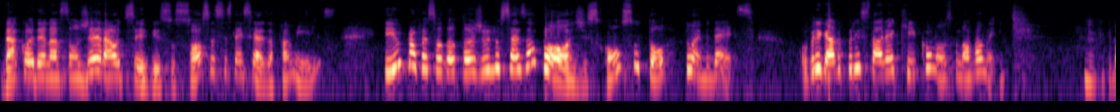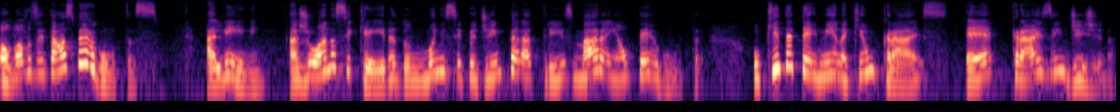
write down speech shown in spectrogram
da Coordenação Geral de Serviços Socioassistenciais a Famílias, e o professor Dr. Júlio César Borges, consultor do MDS. Obrigada por estarem aqui conosco novamente. Bom, vamos então às perguntas. Aline, a Joana Siqueira, do município de Imperatriz, Maranhão, pergunta: O que determina que um CRAS é CRAS indígena?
